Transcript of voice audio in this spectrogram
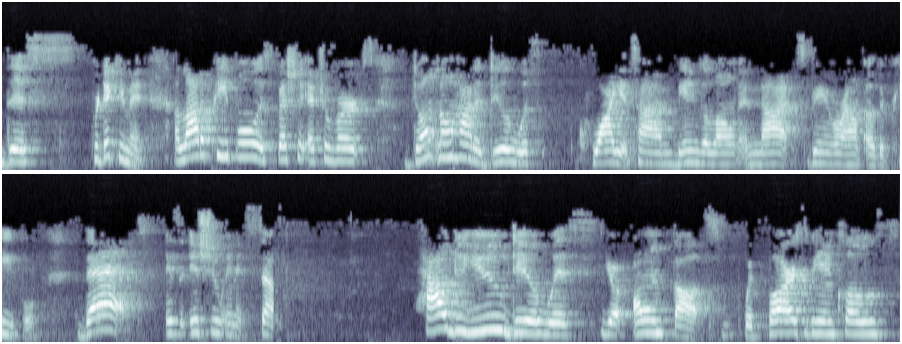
this predicament. A lot of people, especially extroverts, don't know how to deal with quiet time, being alone and not being around other people. That is an issue in itself. How do you deal with your own thoughts with bars being closed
